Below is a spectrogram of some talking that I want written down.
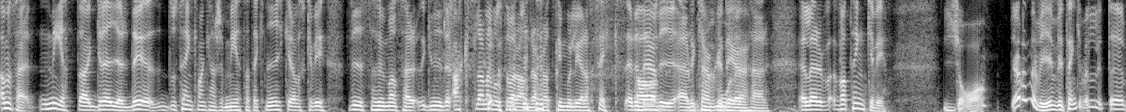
Ja men så här, metagrejer, det, då tänker man kanske metatekniker, vad ska vi visa hur man så här gnider axlarna mot varandra för att simulera sex? Är det Ja, där vi är det som är kanske målet det- här? Eller vad tänker vi? Ja, jag vet inte, vi, vi tänker väl lite,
